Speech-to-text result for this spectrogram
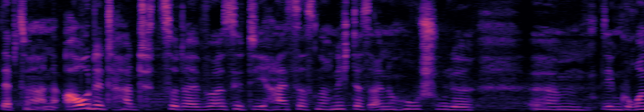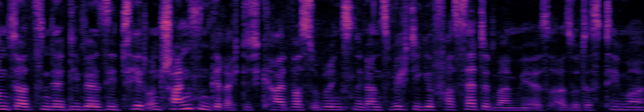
selbst wenn man ein Audit hat zur Diversity, heißt das noch nicht, dass eine Hochschule ähm, den Grundsätzen der Diversität und Chancengerechtigkeit, was übrigens eine ganz wichtige Facette bei mir ist. Also das Thema,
